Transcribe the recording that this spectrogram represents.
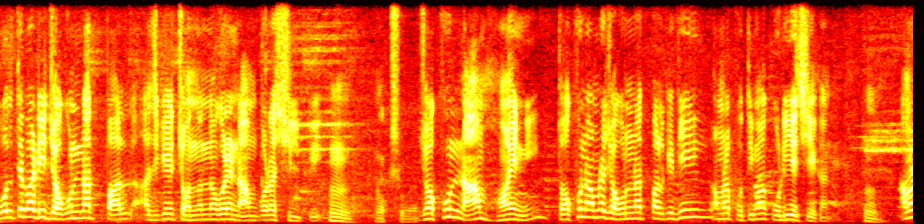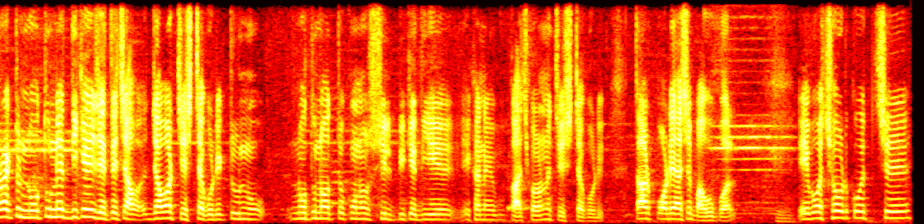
বলতে পারি জগন্নাথ পাল আজকে চন্দননগরে নাম করা শিল্পী। যখন নাম হয়নি তখন আমরা জগন্নাথ পালকে দিয়েই আমরা প্রতিমা করিয়েছি এখানে। আমরা একটু নতুনের দিকে যেতে চা- যাওয়ার চেষ্টা করি একটু নতুনত্ব কোনো শিল্পীকে দিয়ে এখানে কাজ করানোর চেষ্টা করি। তারপরে আসে বাহুপাল। এবছর করছে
